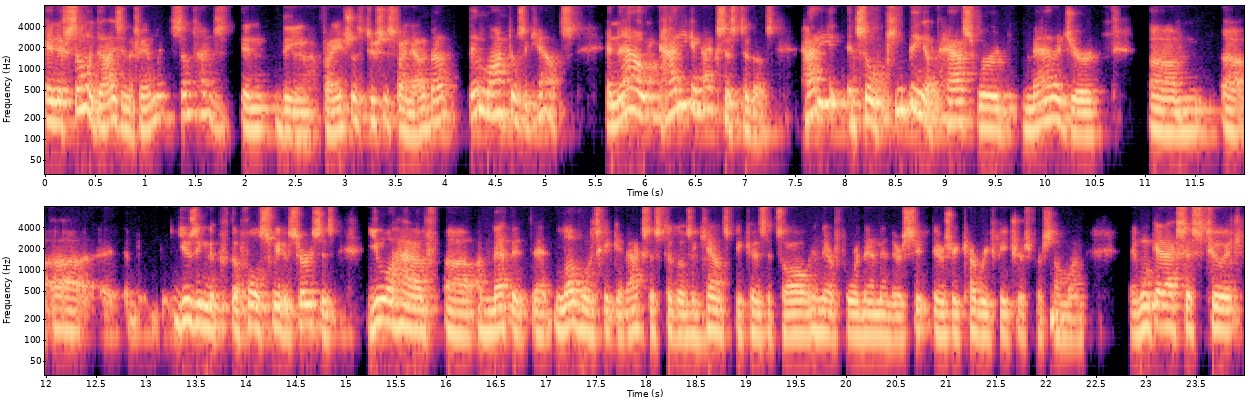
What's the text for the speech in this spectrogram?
and if someone dies in the family, sometimes in the Yeah. financial institutions find out about it, they lock those accounts. And now, how do you get access to those? How do you? And so, keeping a password manager um, uh, uh, using the, the full suite of services, you will have uh, a method that loved ones can get access to those accounts because it's all in there for them, and there's there's recovery features for someone. They won't get access to it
